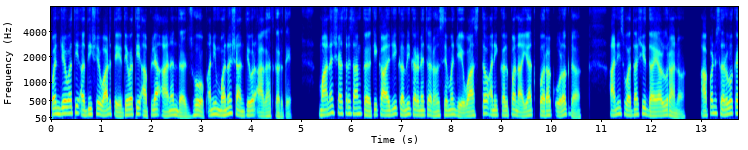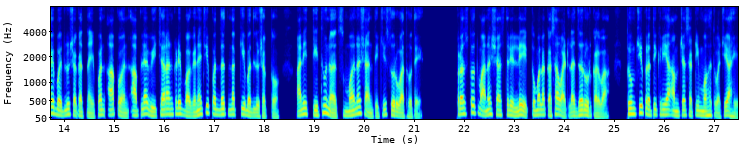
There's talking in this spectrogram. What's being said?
पण जेव्हा ती अतिशय वाढते तेव्हा ती आपल्या आनंद झोप आणि मनशांतीवर आघात करते. मानसशास्त्र सांगतं की काळजी कमी करण्याचं रहस्य म्हणजे वास्तव आणि कल्पना यात फरक ओळखणं आणि स्वतःशी दयाळू राहणं. आपण सर्व काही बदलू शकत नाही पण आपण आपल्या विचारांकडे बघण्याची पद्धत नक्की बदलू शकतो आणि तिथूनच मनशांतीची सुरुवात होते. प्रस्तुत मानसशास्त्रीय लेख तुम्हाला कसा वाटला जरूर कळवा. तुमची प्रतिक्रिया आमच्यासाठी महत्त्वाची आहे.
